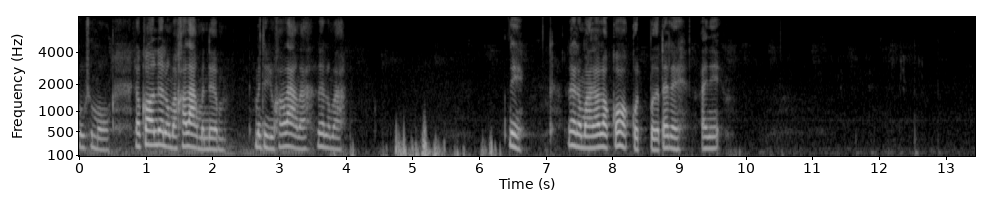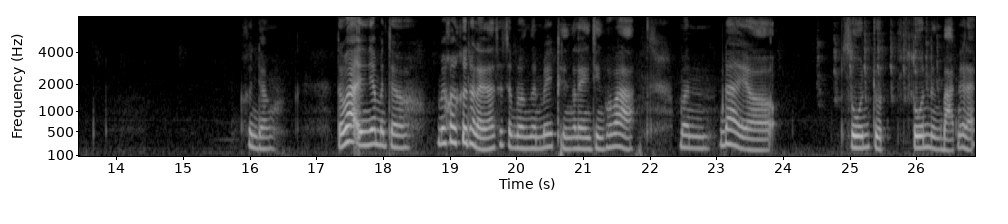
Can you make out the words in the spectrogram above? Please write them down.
ทุกๆ ชั่วโมง แล้วก็เลื่อนลงมาข้างล่างเหมือนเดิม มันจะอยู่ข้างล่างนะ เลื่อนลงมา นี่ เลื่อนลงมาแล้วเราก็กดเปิดได้เลย อันนี้ ขึ้นยัง แต่ว่าไอ้เนี้มันจะไม่ค่อยขึ้นเท่าไหร่นะ ถ้าจำนวนเงินไม่ถึงอะไรจริงๆ เพราะว่ามันได้เอ่อศูนย์จุดศูนย์หนึ่งบาทนี่แหละ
